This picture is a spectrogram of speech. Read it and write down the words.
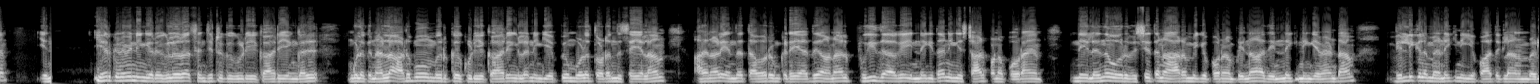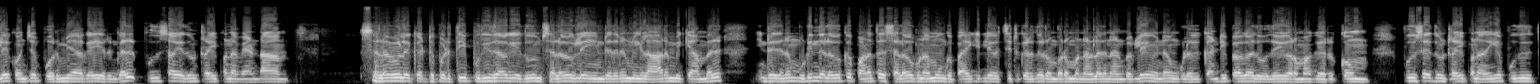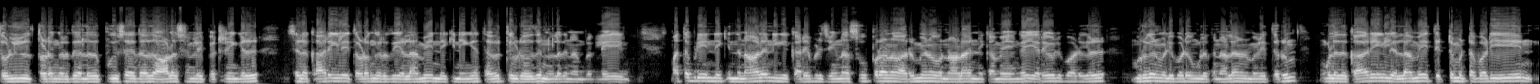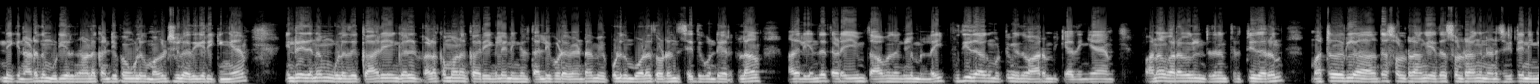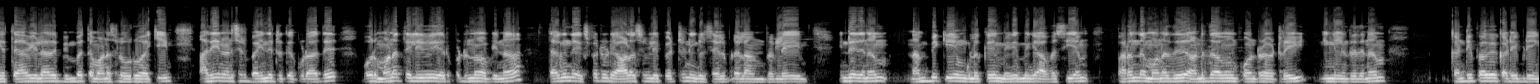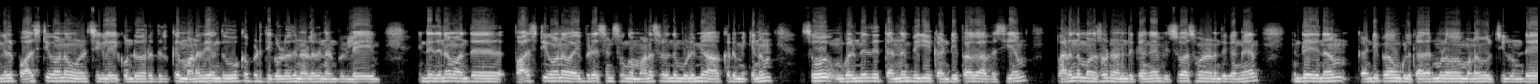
ஏற்கனவே நீங்கள் ரெகுலராக செஞ்சுட்டு இருக்கக்கூடிய காரியங்கள் உங்களுக்கு நல்ல அனுபவம் இருக்கக்கூடிய காரியங்களை நீங்கள் எப்பயும் போல தொடர்ந்து செய்யலாம். அதனால் எந்த தவறும் கிடையாது. ஆனால் புதிதாக இன்னைக்கு தான் நீங்கள் ஸ்டார்ட் பண்ண போகிறேன் இன்னையிலேருந்து ஒரு விஷயத்த நான் ஆரம்பிக்க போகிறேன் அப்படின்னா அது இன்னைக்கு நீங்கள் வேண்டாம். வெள்ளிக்கிழமை அன்னைக்கு நீங்கள் பார்த்துக்கலாம் நண்பர்களே. கொஞ்சம் பொறுமையாக இருங்கள். புதுசாக எதுவும் ட்ரை பண்ண வேண்டாம். செலவுகளை கட்டுப்படுத்தி புதிதாக எதுவும் செலவுகளை இன்றைய தினம் நீங்கள் ஆரம்பிக்காமல் இன்றைய தினம் முடிந்த அளவுக்கு பணத்தை செலவு பண்ணாமல் உங்கள் பாக்கெட்லேயே வச்சிருக்கிறது ரொம்ப ரொம்ப நல்லது நண்பர்களே. ஏன்னா உங்களுக்கு கண்டிப்பாக அது உதவிகரமாக இருக்கும். புதுசாக எதுவும் ட்ரை பண்ணாதீங்க. புது தொழில் தொடங்குறது அல்லது புதுசாக ஏதாவது ஆலோசனைகளை பெற்று நீங்கள் சில காரியங்களை தொடங்குறது எல்லாமே இன்னைக்கு நீங்கள் தவிர்த்து விடுவது நல்லது நண்பர்களே. மற்றபடி இன்றைக்கி இந்த நாளை நீங்கள் கடைபிடிச்சிங்கன்னா சூப்பரான அருமையான ஒரு நாளாக இன்றைக்கி அமையுங்க. இறை வழிபாடுகள் முருகன் வழிபாடு உங்களுக்கு நல்ல நன்மைகளை தரும். உங்களது காரியங்கள் எல்லாமே திட்டமிட்டபடியே இன்றைக்கி நடந்து முடியறதுனால கண்டிப்பாக உங்களுக்கு மகிழ்ச்சிகள் அதிகரிக்குங்க. இன்றைய தினம் உங்களது காரியங்கள் வழக்கமான காரியங்களை நீங்கள் தள்ளிப்பட வேண்டாம். எப்பொழுதும் போல தொடர்ந்து செய்து கொண்டே இருக்கலாம். அதில் எந்த தடையும் தாமதங்களும் இல்லை. புதிதாக மட்டும் எதுவும் ஆரம்பிக்காதீங்க. பண வரவுகள் இன்றைய தினம் திருப்தி தரும். மற்றவர்கள் அதை சொல்றாங்க எதை சொல்றாங்கன்னு நினைச்சுக்கிட்டு நீங்க தேவையில்லாத பிம்பத்தை மனசுல உருவாக்கி அதையும் நினைச்சிட்டு பயந்துட்டு இருக்க கூடாது. ஒரு மன தெளிவு ஏற்படணும் அப்படின்னா தகுந்த எக்ஸ்பர்ட்டுடைய ஆலோசனைகளை பெற்று நீங்கள் செயல்படலாம் நண்பர்களே. இன்றைய தினம் நம்பிக்கை உங்களுக்கு மிக மிக அவசியம். பரந்த மனது அனுதாபம் போன்றவற்றை நீங்கள் இன்றைய தினம் கண்டிப்பாக கடைபிடியுங்கள். பாசிட்டிவான உணர்ச்சிகளை கொண்டு வரதற்கு மனதை வந்து ஊக்கப்படுத்திக் கொள்வது நல்லது நண்பர்களே. இன்றைய தினம் அந்த பாசிட்டிவான வைப்ரேஷன்ஸ் உங்கள் மனசில் வந்து முழுமையாக ஆக்கிரமிக்கணும். ஸோ உங்கள் மீது தன்னம்பிக்கை கண்டிப்பாக அவசியம். பரந்த மனசோடு நடந்துக்கங்க விசுவாசமாக நடந்துக்கங்க. இன்றைய தினம் கண்டிப்பாக உங்களுக்கு அதன் மூலமாக மன மனவழ்ச்சியில் உண்டு.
